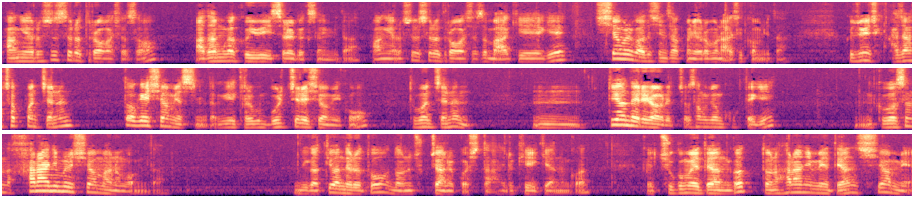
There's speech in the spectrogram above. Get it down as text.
광야로 스스로 들어가셔서 아담과 그 위에 이스라엘 백성입니다. 광야로 스스로 들어가셔서 마귀에게 시험을 받으신 사건 여러분 아실 겁니다. 그 중에 가장 첫 번째는 떡의 시험이었습니다. 그게 결국 물질의 시험이고 두 번째는 음, 뛰어내리라 그랬죠. 성전 꼭대기. 음, 그것은 하나님을 시험하는 겁니다. 네가 뛰어내려도 너는 죽지 않을 것이다. 이렇게 얘기하는 것. 그 죽음에 대한 것 또는 하나님에 대한 시험이에요.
